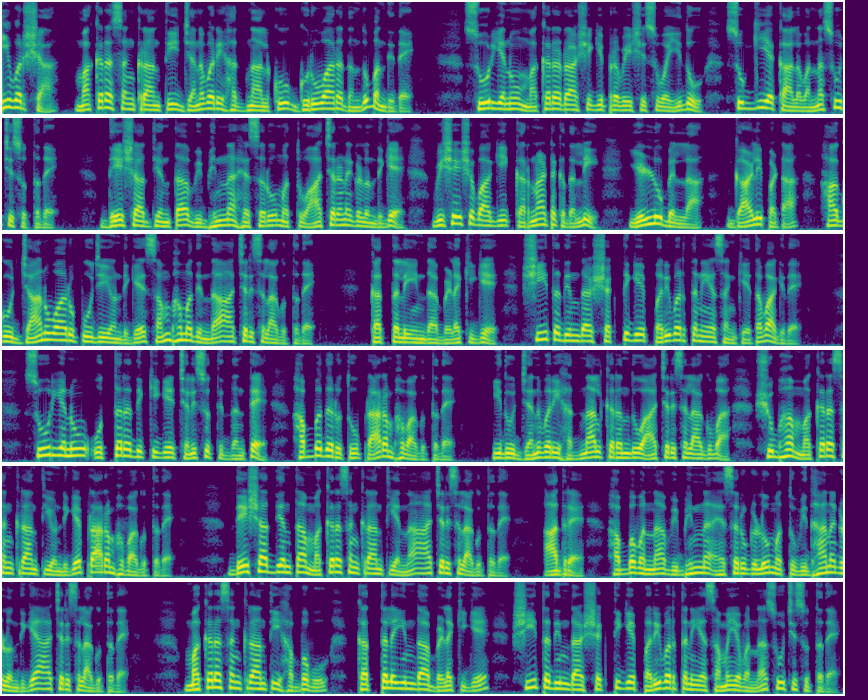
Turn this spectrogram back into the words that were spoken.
ಈ ವರ್ಷ ಮಕರ ಸಂಕ್ರಾಂತಿ ಜನವರಿ ಹದಿನಾಲ್ಕು ಗುರುವಾರದಂದು ಬಂದಿದೆ. ಸೂರ್ಯನು ಮಕರ ರಾಶಿಗೆ ಪ್ರವೇಶಿಸುವ ಇದು ಸುಗ್ಗಿಯ ಕಾಲವನ್ನ ಸೂಚಿಸುತ್ತದೆ. ದೇಶಾದ್ಯಂತ ವಿಭಿನ್ನ ಹೆಸರು ಮತ್ತು ಆಚರಣೆಗಳೊಂದಿಗೆ ವಿಶೇಷವಾಗಿ ಕರ್ನಾಟಕದಲ್ಲಿ ಎಳ್ಳು ಬೆಲ್ಲ, ಗಾಳಿಪಟ ಹಾಗೂ ಜಾನುವಾರು ಪೂಜೆಯೊಂದಿಗೆ ಸಂಭ್ರಮದಿಂದ ಆಚರಿಸಲಾಗುತ್ತದೆ. ಕತ್ತಲೆಯಿಂದ ಬೆಳಕಿಗೆ, ಶೀತದಿಂದ ಶಕ್ತಿಗೆ ಪರಿವರ್ತನೆಯ ಸಂಕೇತವಾಗಿದೆ. ಸೂರ್ಯನು ಉತ್ತರ ದಿಕ್ಕಿಗೆ ಚಲಿಸುತ್ತಿದ್ದಂತೆ ಹಬ್ಬದ ಋತು ಪ್ರಾರಂಭವಾಗುತ್ತದೆ. ಇದು ಜನವರಿ ಹದಿನಾಲ್ಕರಂದು ಆಚರಿಸಲಾಗುವ ಶುಭ ಮಕರ ಸಂಕ್ರಾಂತಿಯೊಂದಿಗೆ ಪ್ರಾರಂಭವಾಗುತ್ತದೆ. ದೇಶಾದ್ಯಂತ ಮಕರ ಸಂಕ್ರಾಂತಿಯನ್ನ ಆಚರಿಸಲಾಗುತ್ತದೆ. ಆದರೆ ಹಬ್ಬವನ್ನ ವಿಭಿನ್ನ ಹೆಸರುಗಳು ಮತ್ತು ವಿಧಾನಗಳೊಂದಿಗೆ ಆಚರಿಸಲಾಗುತ್ತದೆ. ಮಕರ ಸಂಕ್ರಾಂತಿ ಹಬ್ಬವು ಕತ್ತಲೆಯಿಂದ ಬೆಳಕಿಗೆ, ಶೀತದಿಂದ ಶಕ್ತಿಗೆ ಪರಿವರ್ತನೆಯ ಸಮಯವನ್ನ ಸೂಚಿಸುತ್ತದೆ.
